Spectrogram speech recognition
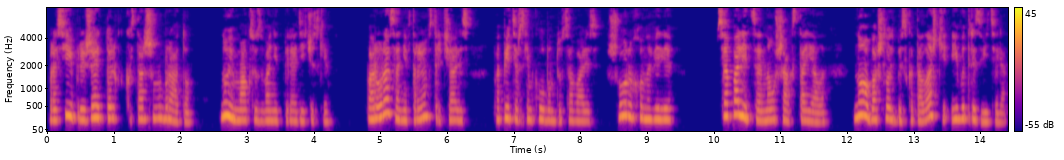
В Россию приезжает только к старшему брату. Ну и Максу звонит периодически. Пару раз они втроем встречались, по питерским клубам тусовались, шороху навели. Вся полиция на ушах стояла, но обошлось без каталажки и вытрезвителя.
